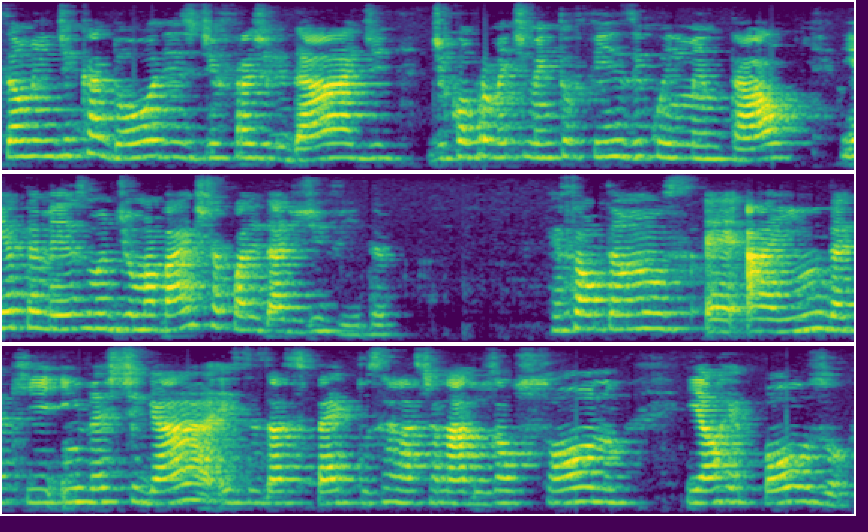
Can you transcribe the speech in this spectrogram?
são indicadores de fragilidade, de comprometimento físico e mental e até mesmo de uma baixa qualidade de vida. Ressaltamos é, ainda que investigar esses aspectos relacionados ao sono e ao repouso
